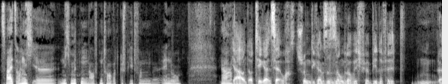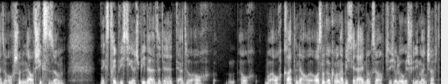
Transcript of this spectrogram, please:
es war jetzt auch nicht äh, nicht mitten auf den Torwart gespielt von Endo. Ja, Ja, und Ortega ist ja auch schon die ganze Saison, glaube ich, für Bielefeld, mh, also auch schon in der Aufstiegssaison, ein extrem wichtiger Spieler. Also der, also auch, auch, auch gerade in der Au- Außenwirkung habe ich den Eindruck, so auch psychologisch für die Mannschaft.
